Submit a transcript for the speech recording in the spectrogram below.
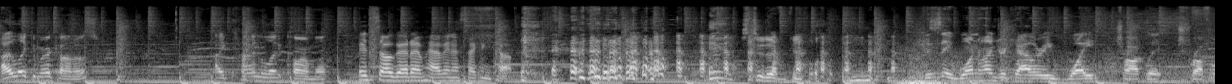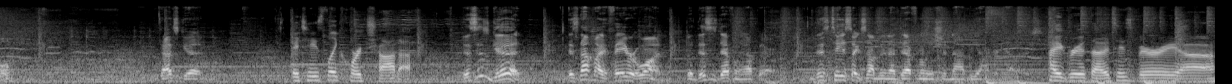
I like Americanos. I kind of like caramel. It's so good. I'm having a second cup. It's two different people. This is a 100 calorie white chocolate truffle. That's good. It tastes like horchata. This is good. It's not my favorite one, but this is definitely up there. This tastes like something that definitely should not be 100 calories. I agree with that. It tastes very uh,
